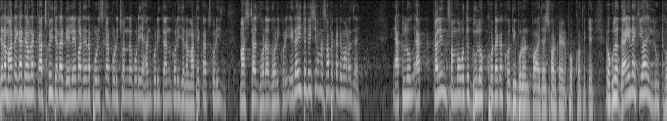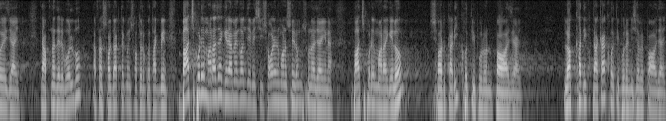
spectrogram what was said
যারা মাঠে ঘাটে আমরা কাজ করি, যারা ডে লেবার, যারা পরিষ্কার, পরিচ্ছন্ন করি, হ্যান করি, ত্যান করি, যারা মাঠে কাজ করি, মাছ টাছ ধরাধরি করি, এরাই তো বেশি আমরা সাপে কাটে মারা যায়। এক লোক, এককালীন সম্ভবত দু লক্ষ টাকা ক্ষতিপূরণ পাওয়া যায় সরকারের পক্ষ থেকে। ওগুলো দেয় না, কি হয়? লুট হয়ে যায়। তা আপনাদের বলব, আপনারা সজাগ থাকবেন, সতর্ক থাকবেন। বাজ পড়ে মারা যায় গ্রামেগঞ্জে বেশি, শহরের মানুষ এরকম শোনা যায় না। বাজ পড়ে মারা গেলেও সরকারি ক্ষতিপূরণ পাওয়া যায়। লক্ষাধিক টাকা ক্ষতিপূরণ হিসাবে পাওয়া যায়,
